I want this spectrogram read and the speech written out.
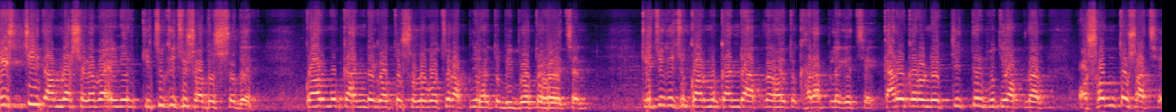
নিশ্চিত আমরা সেনাবাহিনীর কিছু কিছু সদস্যদের কর্মকাণ্ডে গত ষোলো বছর আপনি হয়তো বিব্রত হয়েছেন। কিছু কিছু কর্মকাণ্ডে আপনার হয়তো খারাপ লেগেছে। কারও কারও নেতৃত্বের প্রতি আপনার অসন্তোষ আছে।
